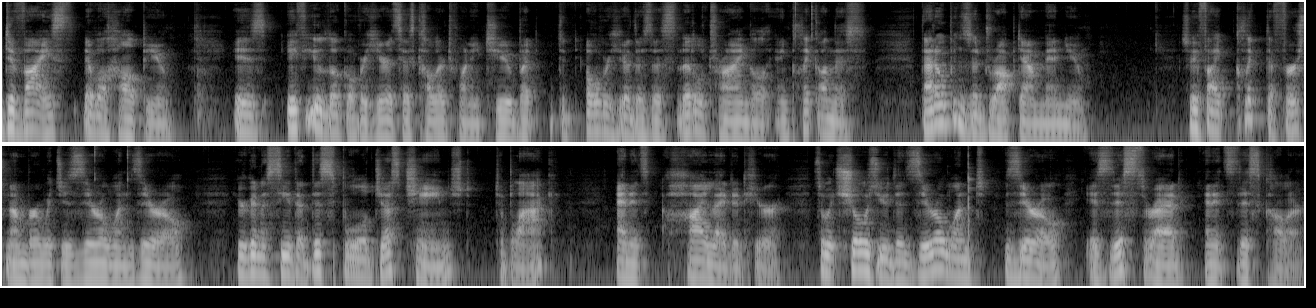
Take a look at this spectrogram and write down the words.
device that will help you is if you look over here it says color 22 but over here there's this little triangle and click on this. That opens a drop down menu. So if I click the first number which is 010 you're going to see that this spool just changed to black and it's highlighted here. So it shows you that 010 is this thread and it's this color.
